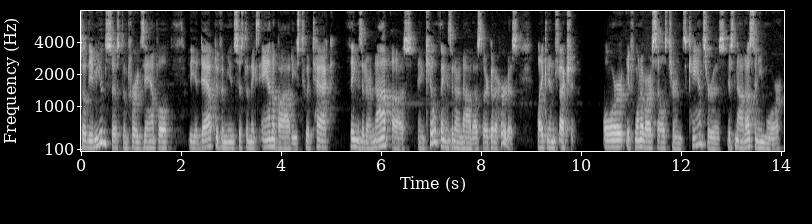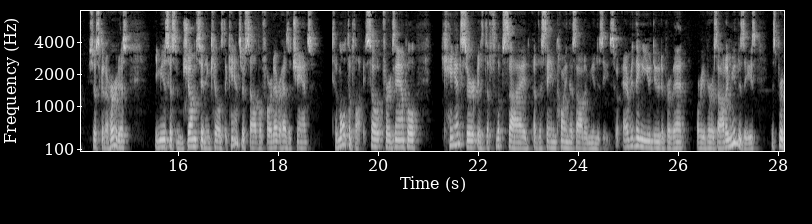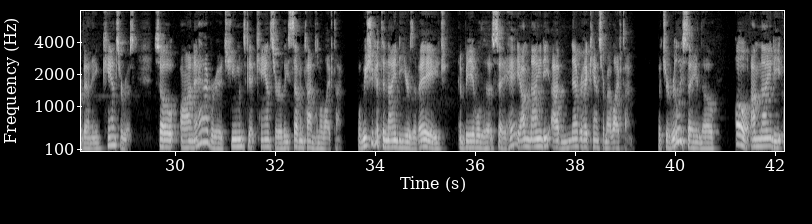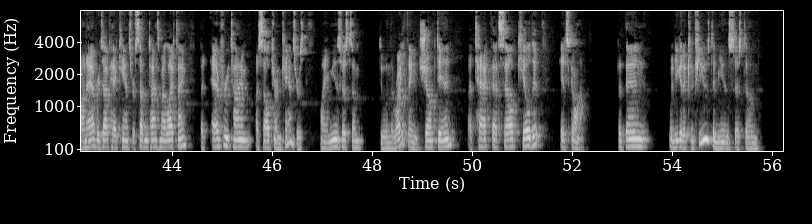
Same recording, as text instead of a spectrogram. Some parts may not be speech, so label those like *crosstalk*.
So, the immune system, for example, the adaptive immune system makes antibodies to attack things that are not us and kill things that are not us that are going to hurt us, like an infection. Or if one of our cells turns cancerous, it's not us anymore, it's just going to hurt us. The immune system jumps in and kills the cancer cell before it ever has a chance to multiply. So, for example, cancer is the flip side of the same coin as autoimmune disease. So, everything you do to prevent or reverse autoimmune disease is preventing cancer risk. So, on average, humans get cancer at least seven times in a lifetime. But we should get to 90 years of age and be able to say, hey, I'm 90, I've never had cancer in my lifetime. What you're really saying, though, oh, I'm 90, on average, I've had cancer seven times in my lifetime, but every time a cell turned cancerous, my immune system, doing the right thing, jumped in, attacked that cell, killed it, it's gone. But then when you get a confused immune system,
